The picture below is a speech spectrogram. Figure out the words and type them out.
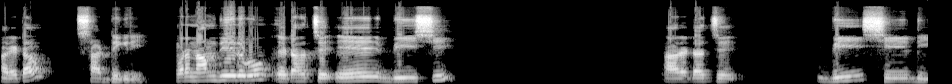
আর এটাও ষাট ডিগ্রি। আমরা নাম দিয়ে দেবো, এটা হচ্ছে এ বি সি আর এটা হচ্ছে বি সি ডি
